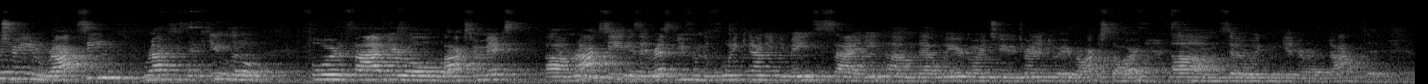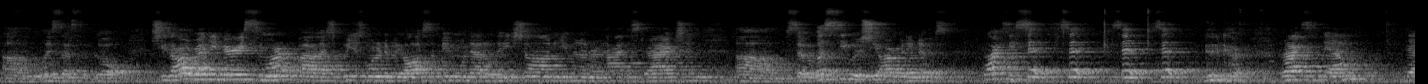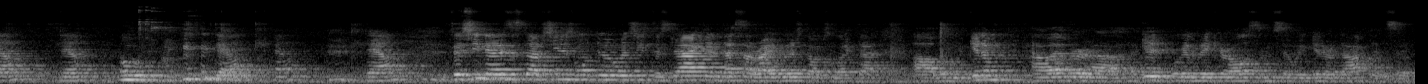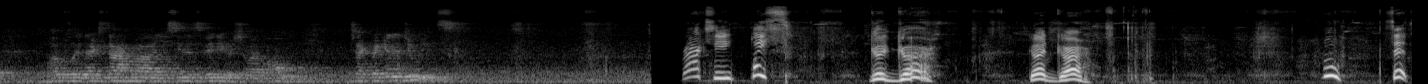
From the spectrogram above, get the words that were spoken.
to train Roxie. Roxie's a cute little four to five year old boxer mix. Um, Roxie is a rescue from the Floyd County Humane Society um, that we are going to turn into a rock star um, so we can get her adopted. Um, at least that's the goal. She's already very smart. Uh, we just wanted to be awesome even without a leash on, even under high distraction. Um, so let's see what she already knows. Roxie, sit, sit, sit, sit. Good girl. Roxie, down, down, down. Oh, down, down, down. So she knows the stuff. She just won't do it when she's distracted. That's all right. Most dogs are like that uh, when we get them. However, uh, again, we're going to make her awesome so we can get her adopted. So hopefully next time uh, you see this video, she'll have a home. Check back in in two weeks. Roxie, place. Good girl. Good girl. Whew. Sit.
